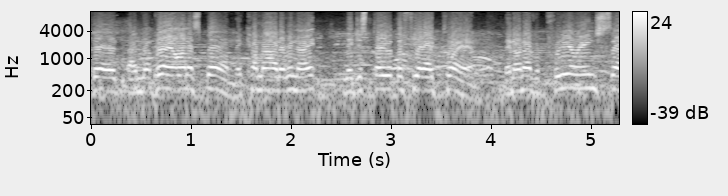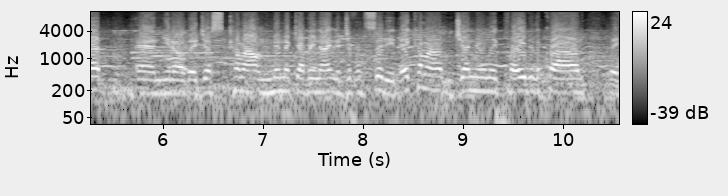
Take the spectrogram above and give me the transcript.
They're, they're a very honest band. They come out every night and they just play what they feel like playing. They don't have a prearranged set and you know they just come out and mimic every night in a different city. They come out and genuinely play to the crowd. They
